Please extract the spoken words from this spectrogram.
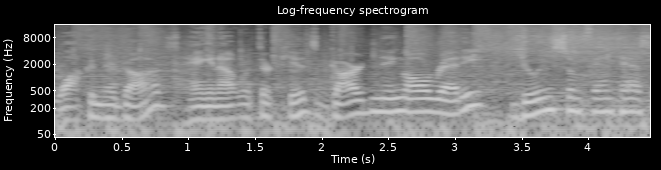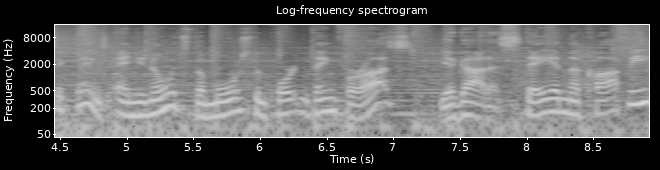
walking their dogs, hanging out with their kids, gardening already, doing some fantastic things. And you know what's the most important thing for us? You got to stay in the coffee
